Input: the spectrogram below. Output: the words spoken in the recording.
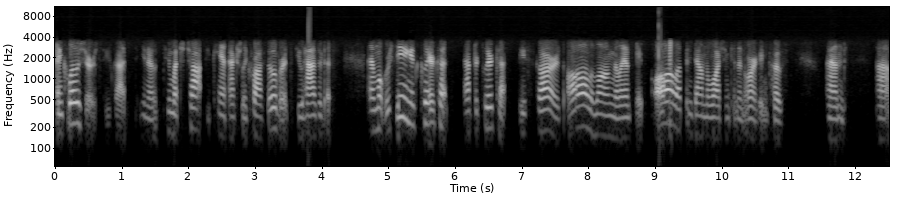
and closures. You've got you know too much chop. You can't actually cross over. It's too hazardous. And what we're seeing is clear cut after clear cut, these scars all along the landscape, all up and down the Washington and Oregon coast. And uh,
